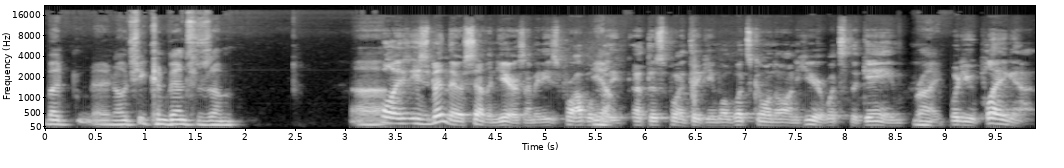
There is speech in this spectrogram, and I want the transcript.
but you know, she convinces him. Uh, well, he's been there seven years. I mean, he's probably yeah. at this point thinking, "Well, what's going on here? What's the game? Right? What are you playing at?"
